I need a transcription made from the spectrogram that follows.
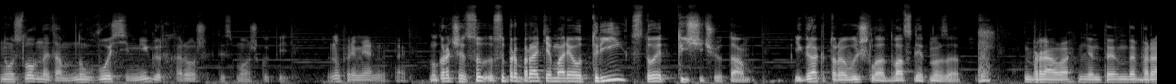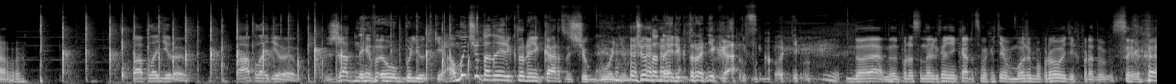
Ну, условно, там, ну, 8 игр хороших ты сможешь купить. Ну, примерно так. Ну, короче, Су- Супер Братья Марио 3 стоит тысячу там. Игра, которая вышла 20 лет назад. Браво, Nintendo, браво. Поаплодируем. Поаплодируем. Жадные вы ублюдки. А мы что-то на Electronic Arts еще гоним. Что-то на Electronic Arts гоним. Ну да, ну просто на Electronic Arts мы хотя бы можем попробовать их продукцию.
